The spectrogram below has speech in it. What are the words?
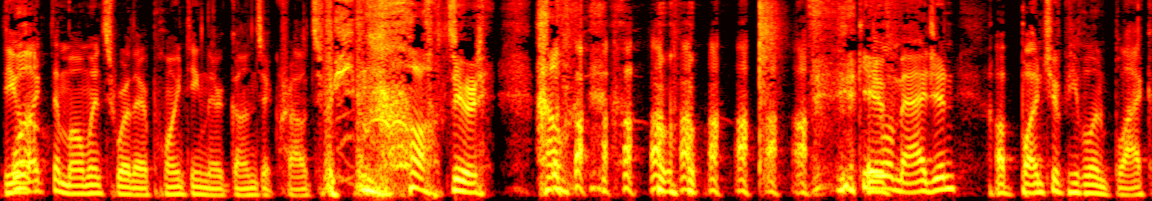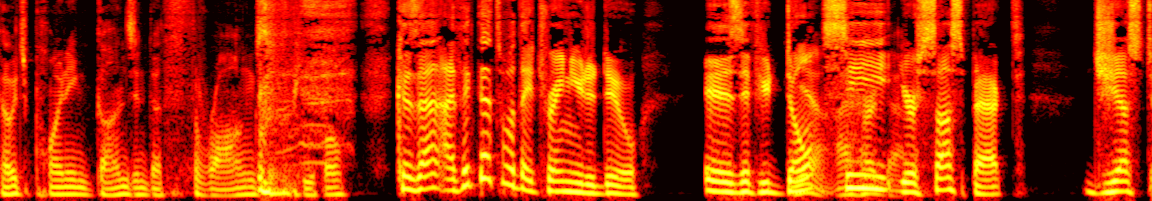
Do you well- like the moments where they're pointing their guns at crowds? Oh, dude. How, Can you imagine a bunch of people in black coats pointing guns into throngs of people? Because I think that's what they train you to do. Is if you don't Yeah, see your suspect, just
